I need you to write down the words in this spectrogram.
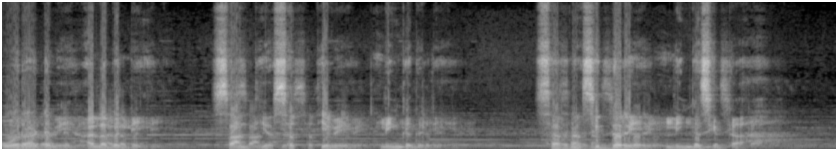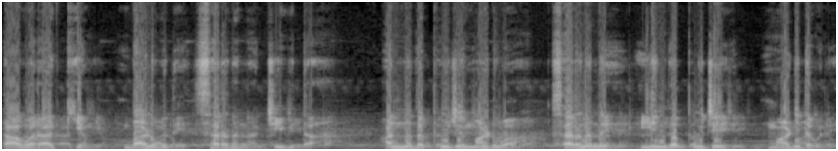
ಹೋರಾಟವೇ ಹಲಬಲ್ಲಿ ಶಾಂತಿಯ ಸತ್ಯವೇ ಲಿಂಗದಲ್ಲಿ. ಸರಣ ಸಿದ್ಧರೇ ಲಿಂಗ ಸಿದ್ಧ ತಾವರಾಕ್ಯಂ ಬಾಳುವುದೇ ಸರಣನ ಜೀವಿತ. ಅನ್ನದ ಪೂಜೆ ಮಾಡುವ ಶರಣನೇ ಲಿಂಗ ಪೂಜೆ ಮಾಡಿದವನೇ.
